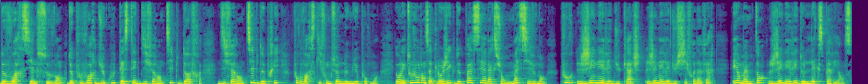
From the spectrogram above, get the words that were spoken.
de voir si elle se vend, de pouvoir du coup tester différents types d'offres, différents types de prix pour voir ce qui fonctionne le mieux pour moi. Et on est toujours dans cette logique de passer à l'action massivement pour générer du cash, générer du chiffre d'affaires et en même temps générer de l'expérience.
